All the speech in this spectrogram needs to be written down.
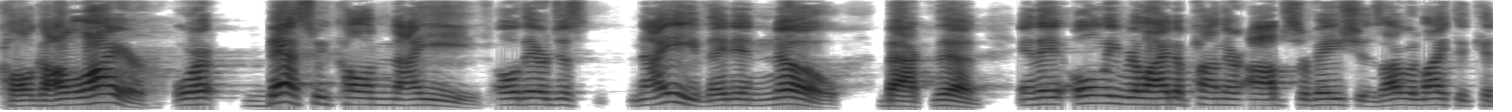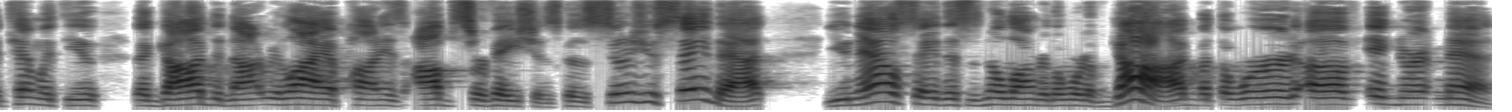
call God a liar. Or best, we call him naive. Oh, they're just naive. They didn't know back then. And they only relied upon their observations. I would like to contend with you that God did not rely upon his observations. Because as soon as you say that, you now say this is no longer the word of God, but the word of ignorant men.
